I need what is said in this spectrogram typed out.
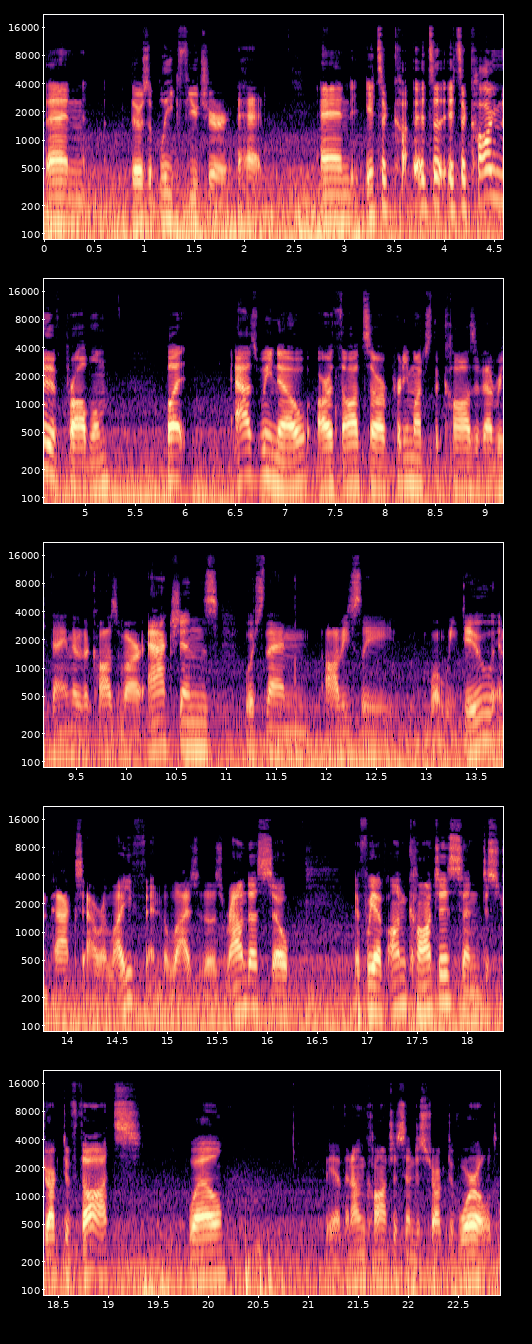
then there's a bleak future ahead. And it's a it's a it's a cognitive problem, but as we know, our thoughts are pretty much the cause of everything. They're the cause of our actions, which then obviously what we do impacts our life and the lives of those around us. So if we have unconscious and destructive thoughts, well, we have an unconscious and destructive world.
